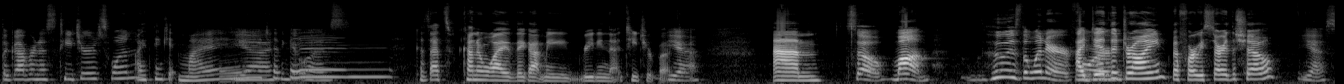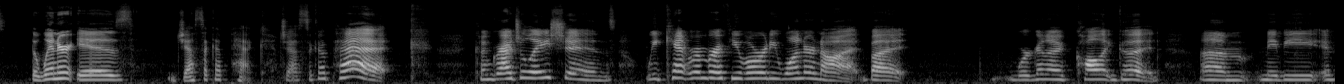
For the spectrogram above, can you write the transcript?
the governess teachers one. I think it might. Yeah, I think it was. Because that's kind of why they got me reading that teacher book. yeah. Um, So, mom, who is the winner? For... I did the drawing before we started the show. yes. The winner is Jessica Peck. Jessica Peck. Congratulations. We can't remember if you've already won or not, but we're going to call it good. Um, maybe if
